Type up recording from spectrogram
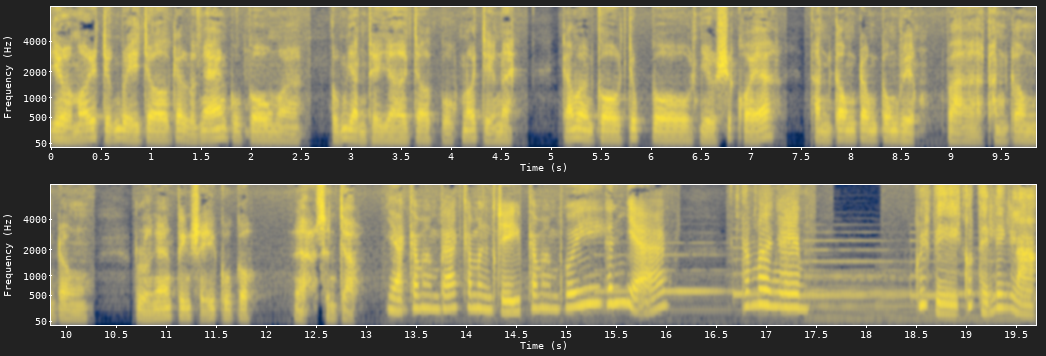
Vừa mới chuẩn bị cho cái luận án của cô mà cũng dành thời giờ cho cuộc nói chuyện này. Cảm ơn cô, chúc cô nhiều sức khỏe, thành công trong công việc và thành công trong luận án tiến sĩ của cô. Dạ, xin chào. Dạ, cảm ơn bác, cảm ơn chị, cảm ơn quý thính giả. Cảm ơn em. Quý vị có thể liên lạc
